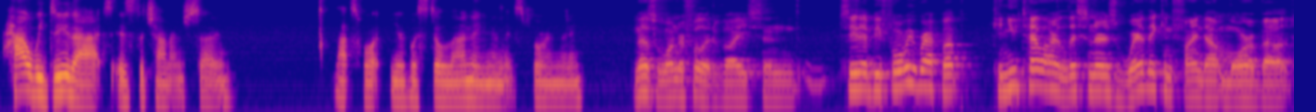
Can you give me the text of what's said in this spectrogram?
How we do that is the challenge. So that's what you know, we're still learning and exploring really that's wonderful advice and see that before we wrap up can you tell our listeners where they can find out more about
